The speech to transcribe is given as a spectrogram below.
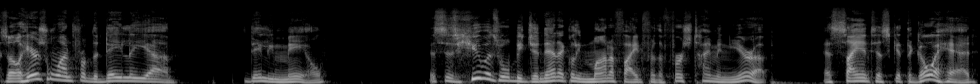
So here's one from the Daily uh, Daily Mail. It says humans will be genetically modified for the first time in Europe as scientists get the go ahead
